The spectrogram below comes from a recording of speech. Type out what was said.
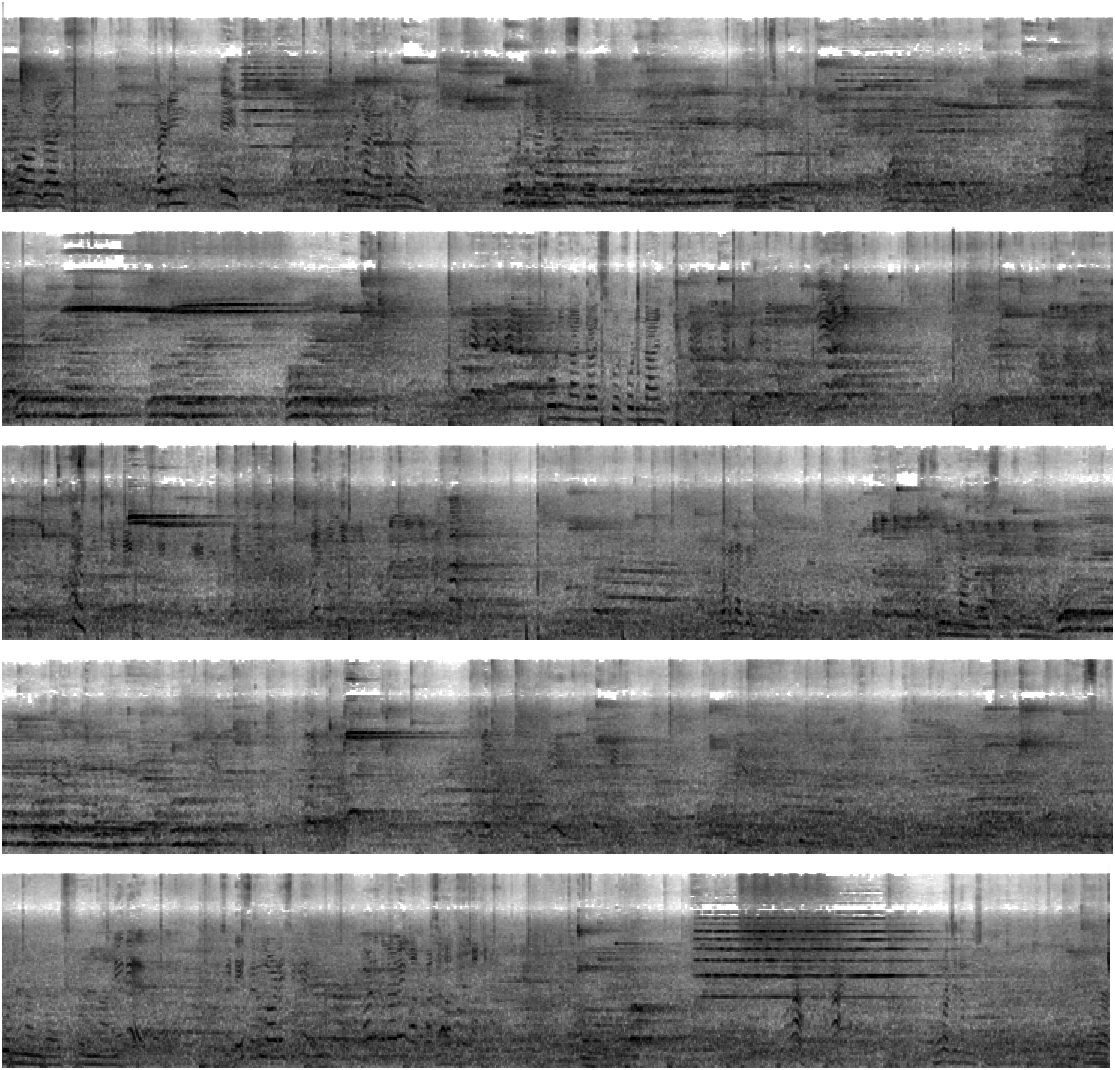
And one, guys. 13, 8. 39, 39. 39, guys. Score. Very intense game. Forty-nine guys scored forty-nine. தமிழாக கூடினாங்க கூடினாங்க लडेपछि कि लडेको लडै manzilham müssen. Ja.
